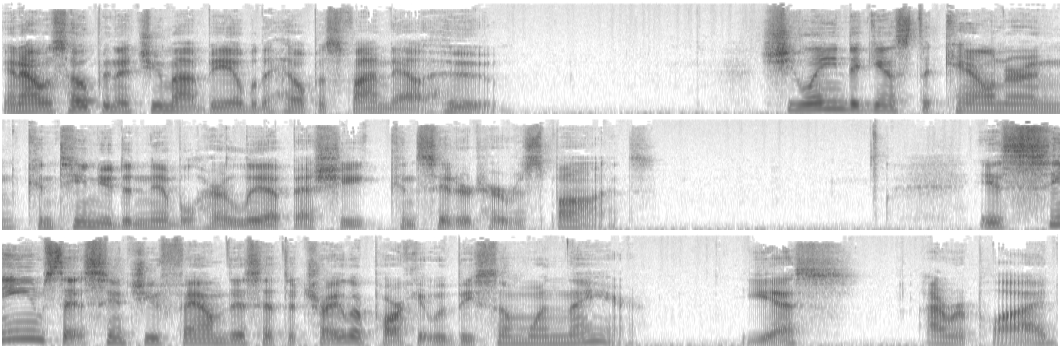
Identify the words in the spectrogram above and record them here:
and I was hoping that you might be able to help us find out who. She leaned against the counter and continued to nibble her lip as she considered her response. It seems that since you found this at the trailer park, it would be someone there. Yes, I replied,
